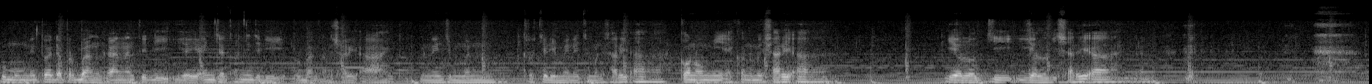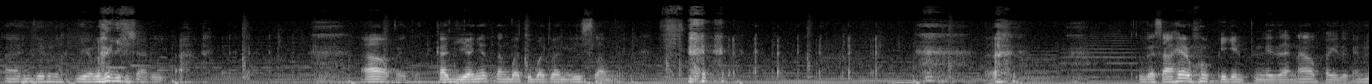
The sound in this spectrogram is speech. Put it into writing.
umum itu ada perbankan nanti di IAIN jatuhnya jadi perbankan syariah itu manajemen terus jadi manajemen syariah ekonomi ekonomi syariah geologi geologi syariah. Anjir lah geologi syariah. Apa itu? Kajiannya tentang batu-batuan Islam tugas akhir mau bikin penelitian apa gitu kan.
